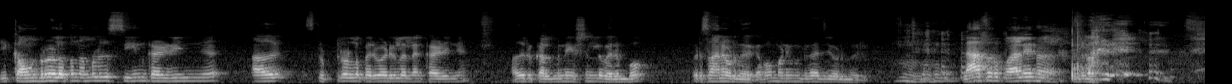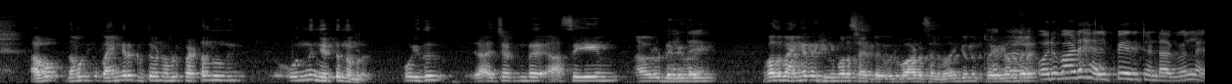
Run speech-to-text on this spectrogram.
ഈ കൗണ്ടറുകൾ അപ്പം നമ്മളൊരു സീൻ കഴിഞ്ഞ് അത് സ്ക്രിപ്റ്റിലുള്ള പരിപാടികളെല്ലാം കഴിഞ്ഞ് അതൊരു കൾമിനേഷനിൽ വരുമ്പോൾ ഒരു സാധനം അവിടെ നിന്ന് വെക്കാം അപ്പം മണിമുണ്ടരാജ് അവിടെ നിന്ന് വരും. ലാസർ പാലേന്ന് അപ്പോൾ നമുക്ക് ഭയങ്കര കൃത്യമായിട്ട് നമ്മൾ പെട്ടെന്ന് ഒന്ന് ഒന്ന് ഞെട്ടും നമ്മൾ ഓ ഇത് രാജേട്ടന്റെ ആ സെയിം ആ ഒരു ഡെലിവറി അപ്പൊ അത് ഭയങ്കര ഹ്യൂമറസ് ആയിട്ട് ഒരുപാട് സ്ഥലത്ത് എനിക്കൊന്ന് ട്രെയിലറിൽ ഒരുപാട് ഹെൽപ്പ് ചെയ്തിട്ടുണ്ടാകും അല്ലേ?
